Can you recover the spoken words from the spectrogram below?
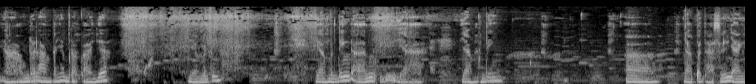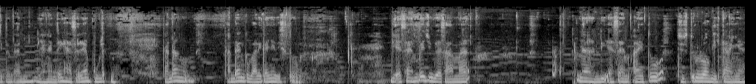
Ya udahlah angkanya berapa aja. Yang penting yang penting kan ya yang penting uh, dapat hasilnya gitu kan. Yang penting hasilnya bulat. Kadang kadang kebalikannya di situ. Di SMP juga sama. Nah di SMA itu justru logikanya.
